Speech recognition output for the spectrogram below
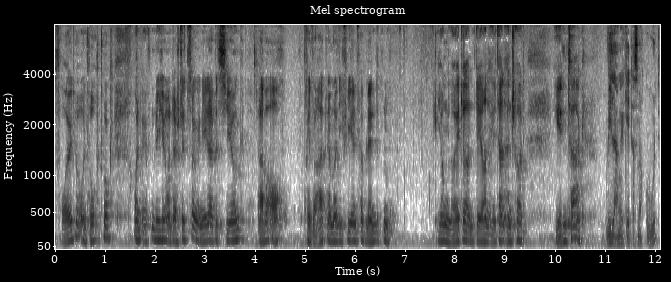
Freude und Hochdruck und öffentlicher Unterstützung in jeder Beziehung, aber auch privat, wenn man die vielen verblendeten jungen Leute und deren Eltern anschaut, jeden Tag. Wie lange geht das noch gut?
